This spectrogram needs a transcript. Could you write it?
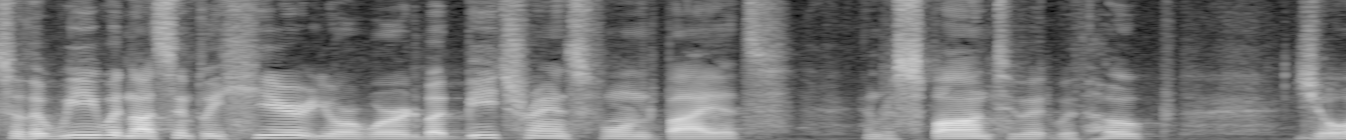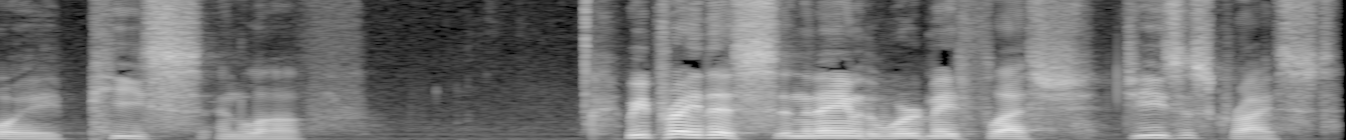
so that we would not simply hear your word, but be transformed by it and respond to it with hope, joy, peace, and love. We pray this in the name of the Word made flesh, Jesus Christ.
